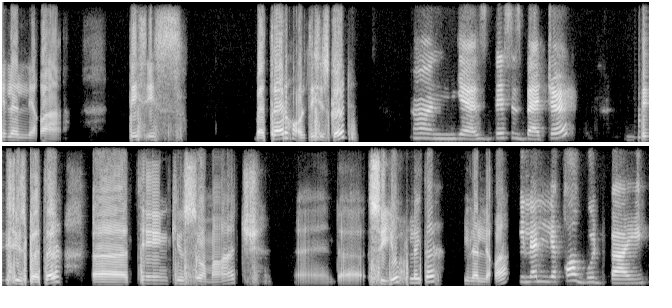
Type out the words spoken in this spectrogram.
إلى اللقاء. This is better or this is good? Um, yes, this is better. This is better. Uh, thank you so much. And uh, see you later. إلى اللقاء. إلى اللقاء. Goodbye.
